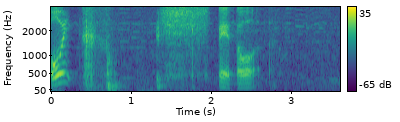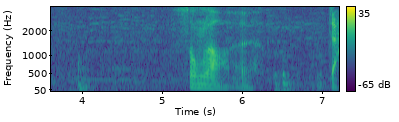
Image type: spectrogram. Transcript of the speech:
โอ้ย เตะโต๊ะทรงหล่อเออจ้ะ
